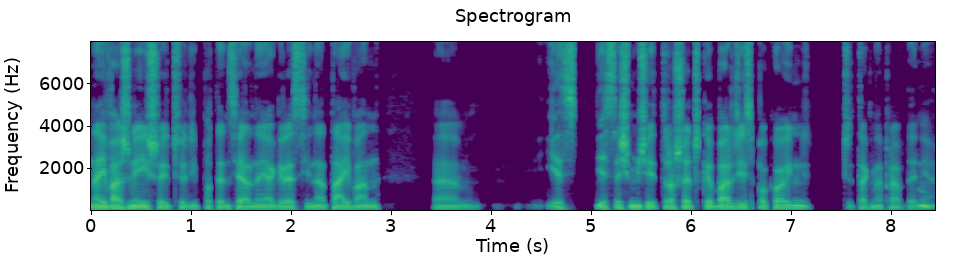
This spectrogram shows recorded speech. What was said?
najważniejszej, czyli potencjalnej agresji na Tajwan, jest, jesteśmy dzisiaj troszeczkę bardziej spokojni, czy tak naprawdę nie?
